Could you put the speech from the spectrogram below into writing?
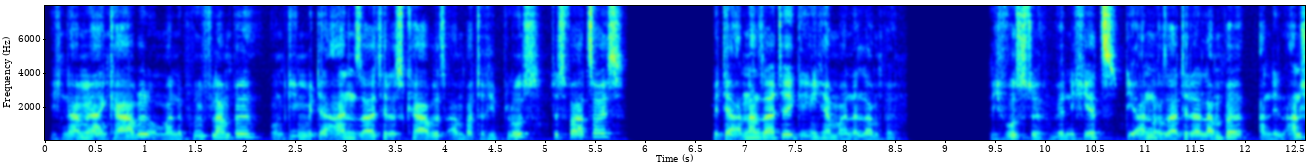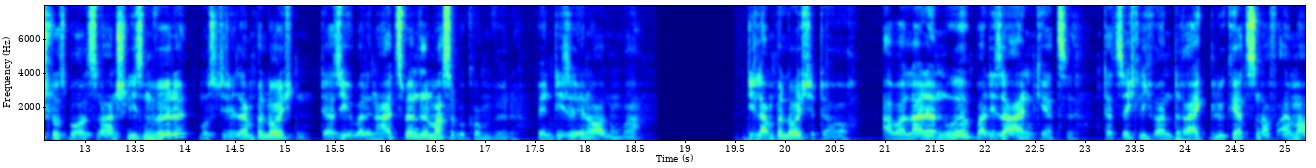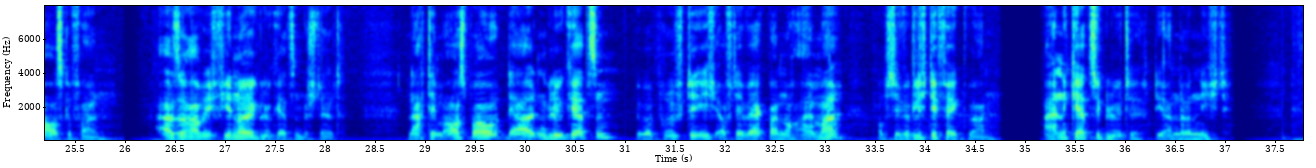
Ich nahm mir ein Kabel und meine Prüflampe und ging mit der einen Seite des Kabels am Batterie Plus des Fahrzeugs, mit der anderen Seite ging ich an meine Lampe. Ich wusste, wenn ich jetzt die andere Seite der Lampe an den Anschlussbolzen anschließen würde, musste die Lampe leuchten, da sie über den Heizwendel Masse bekommen würde, wenn diese in Ordnung war. Die Lampe leuchtete auch, aber leider nur bei dieser einen Kerze, Tatsächlich waren drei Glühkerzen auf einmal ausgefallen. Also habe ich vier neue Glühkerzen bestellt. Nach dem Ausbau der alten Glühkerzen überprüfte ich auf der Werkbahn noch einmal, ob sie wirklich defekt waren. Eine Kerze glühte, die anderen nicht.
